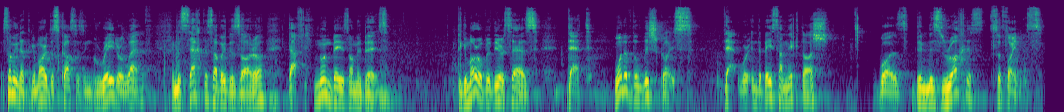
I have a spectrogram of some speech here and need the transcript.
is something that the Gemara discusses in greater length in Mesechtes Avodah Zarah, Daf Nun Beis Amid Beis. The Gemara over there says that one of the lishkos that were in the Beis Hamikdash was the Mizrachis Tzefoinus.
